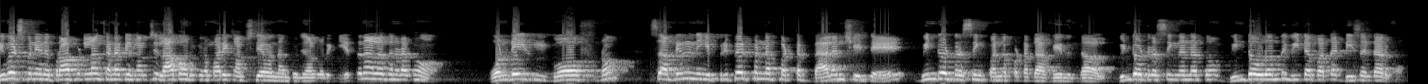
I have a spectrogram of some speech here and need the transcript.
ரிவர்ஸ் பண்ணி அந்த ப்ராஃபிட்லாம் கணக்கில் காமிச்சு லாபம் இருக்கிற மாதிரி காமிச்சிட்டே வந்தாங்க கொஞ்ச நாள் வரைக்கும். எத்தனை நாள் அது நடக்கும்? One day it go off no so அப்படின்னு நீங்கள் ப்ரிப்பேர் பண்ணப்பட்ட பேலன்ஸ் ஷீட்டே விண்டோ ட்ரெஸ்ஸிங் பண்ணப்பட்டதாக இருந்தால் விண்டோ ட்ரெஸ்ஸிங் என்ன அர்த்தம்? விண்டோவில் இருந்து வீட்டை பார்த்தா டீசெண்டாக இருக்கும்.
